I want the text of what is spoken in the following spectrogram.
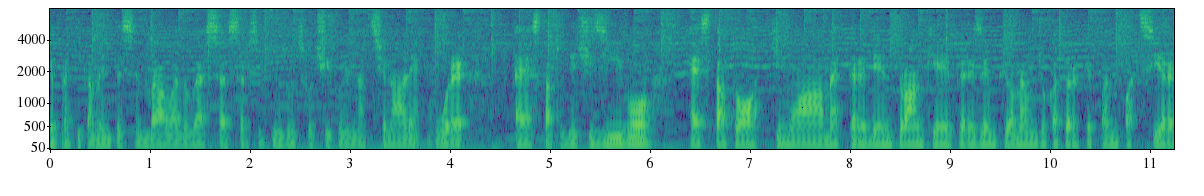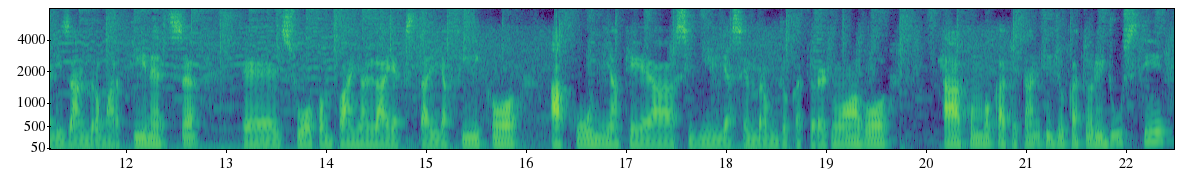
che praticamente sembrava dovesse essersi chiuso il suo ciclo in nazionale, eppure è stato decisivo è stato ottimo a mettere dentro anche per esempio a me un giocatore che fa impazzire Lisandro Martinez eh, il suo compagno all'Ajax Tagliafico Acugna che a Siviglia sembra un giocatore nuovo ha convocato tanti giocatori giusti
